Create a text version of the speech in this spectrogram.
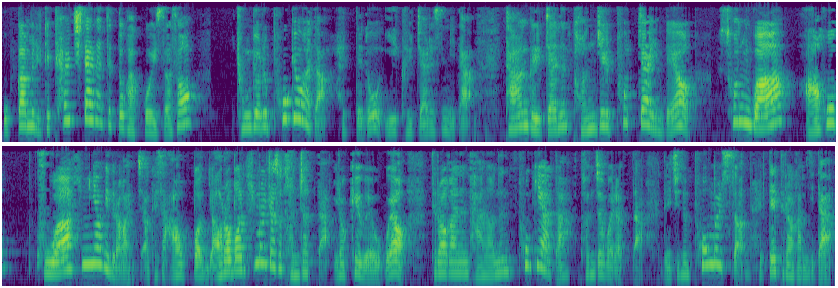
옷감을 이렇게 펼치다는 뜻도 갖고 있어서 종교를 포교하다 할 때도 이 글자를 씁니다. 다음 글자는 던질 포자인데요. 손과 아홉 구와 힘력이 들어갔죠. 그래서 아홉 번, 여러 번 힘을 줘서 던졌다. 이렇게 외우고요. 들어가는 단어는 포기하다, 던져버렸다, 내지는 포물선 할 때 들어갑니다.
